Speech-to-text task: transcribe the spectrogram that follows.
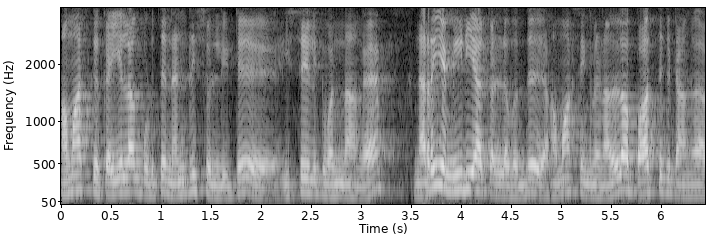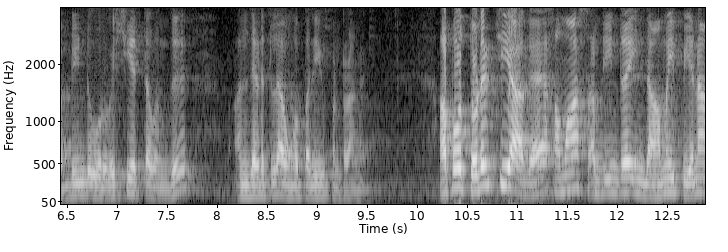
ஹமாஸ்க்கு கையெல்லாம் கொடுத்து நன்றி சொல்லிட்டு இஸ்ரேலுக்கு வந்தாங்க. நிறைய மீடியாக்களில் வந்து ஹமாஸ் எங்களை நல்லா பார்த்துக்கிட்டாங்க அப்படின்ற ஒரு விஷயத்தை வந்து அந்த இடத்துல அவங்க பதிவு பண்ணுறாங்க அப்போது தொடர்ச்சியாக ஹமாஸ் அப்படின்ற இந்த அமைப்பு ஏன்னா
